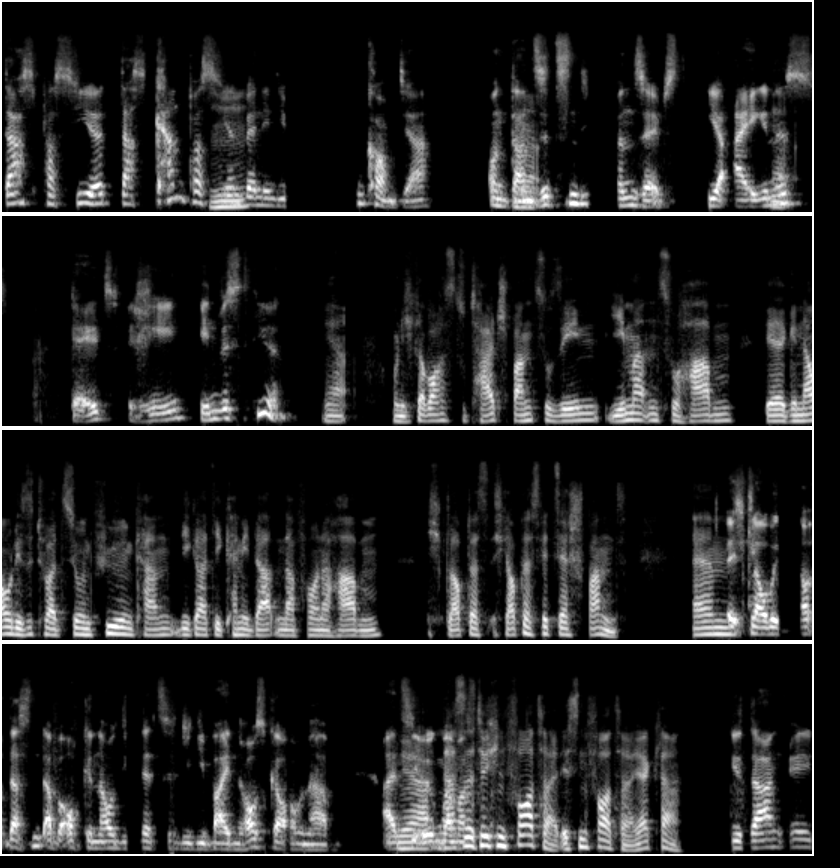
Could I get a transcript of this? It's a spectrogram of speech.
das passiert, das kann passieren, mhm. wenn in die kommt, ja. Und dann sitzen die selbst ihr eigenes. Geld reinvestieren. Ja, und ich glaube auch, es ist total spannend zu sehen, jemanden zu haben, der genau die Situation fühlen kann, die gerade die Kandidaten da vorne haben. Ich glaube, das, glaub, das wird sehr spannend. Ähm, ich glaube, das sind aber auch genau die Sätze, die die beiden rausgehauen haben. Als ja, das ist natürlich ein Vorteil, ist ein Vorteil, ja klar. Die sagen, ey,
